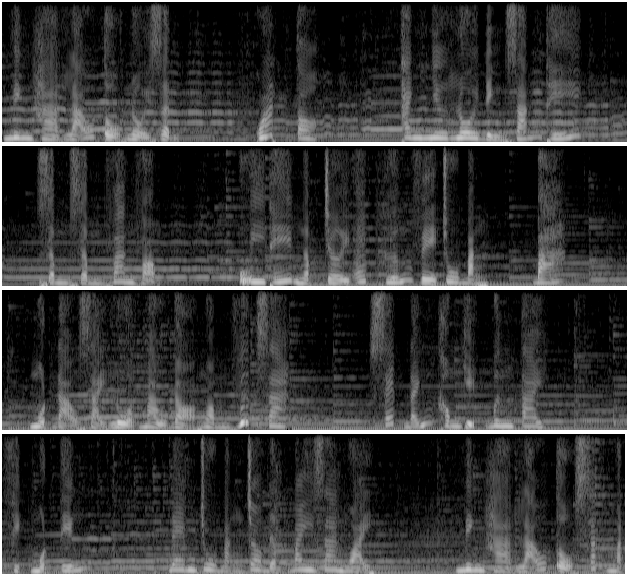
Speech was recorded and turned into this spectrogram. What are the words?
Minh Hà lão tổ nổi giận. Quát to. Thanh như lôi đỉnh dáng thế. Dầm dầm vang vọng. Uy thế ngập trời ép hướng về chu bằng. Bá. Một đảo giải lụa màu đỏ ngòm vứt ra. Xét đánh không kịp bưng tay Phịch một tiếng. Đem chu bằng cho đập bay ra ngoài. Minh Hà lão tổ sắc mặt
